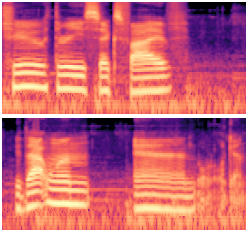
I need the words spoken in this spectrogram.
two, three, six, five. Do that one, and we'll roll again.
